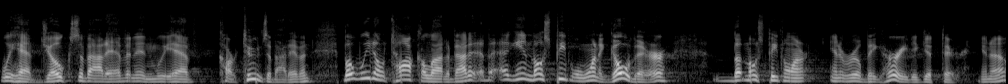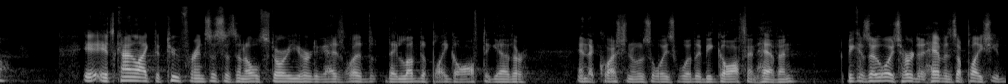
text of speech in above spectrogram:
we have jokes about heaven and we have cartoons about heaven, but we don't talk a lot about it. Again, most people want to go there, but most people aren't in a real big hurry to get there, you know? It's kind of like the two friends. This is an old story. You heard the guys, they love to play golf together. And the question was always, will there be golf in heaven? Because I always heard that heaven's a place you,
